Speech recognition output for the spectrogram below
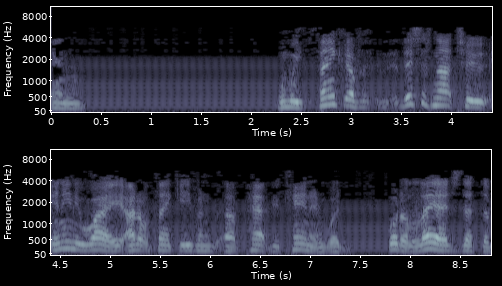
and when we think of this, is not to in any way. I don't think even uh, Pat Buchanan would would allege that the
